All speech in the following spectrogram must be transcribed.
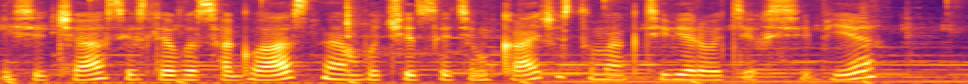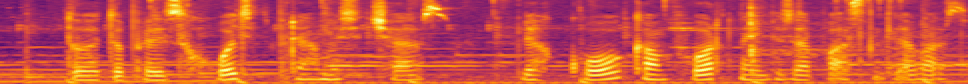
И сейчас, если вы согласны обучиться этим качествам и активировать их в себе, то это происходит прямо сейчас. Легко, комфортно и безопасно для вас.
